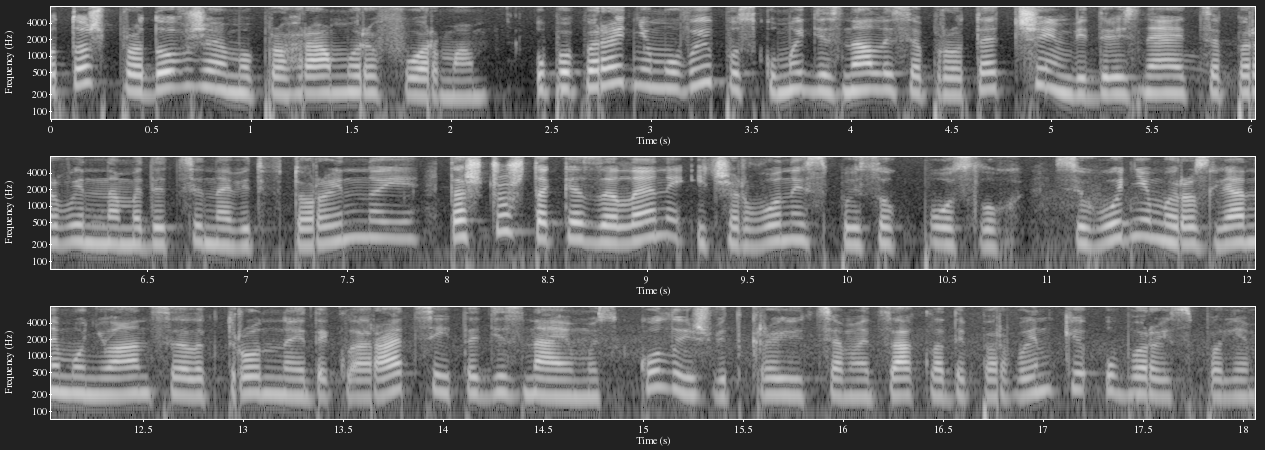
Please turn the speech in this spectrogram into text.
Отож, продовжуємо програму Реформа. У попередньому випуску ми дізналися про те, чим відрізняється первинна медицина від вторинної, та що ж таке зелений і червоний список послуг. Сьогодні ми розглянемо нюанси електронної декларації та дізнаємось, коли ж відкриються медзаклади первинки у Борисполі.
